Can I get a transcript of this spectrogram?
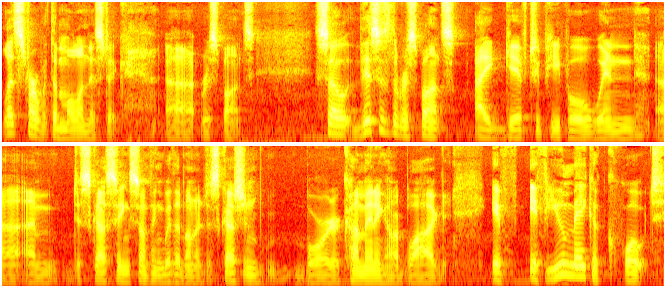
let's start with the Molinistic uh, response. So this is the response I give to people when uh, I'm discussing something with them on a discussion board or commenting on a blog. If if you make a quote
